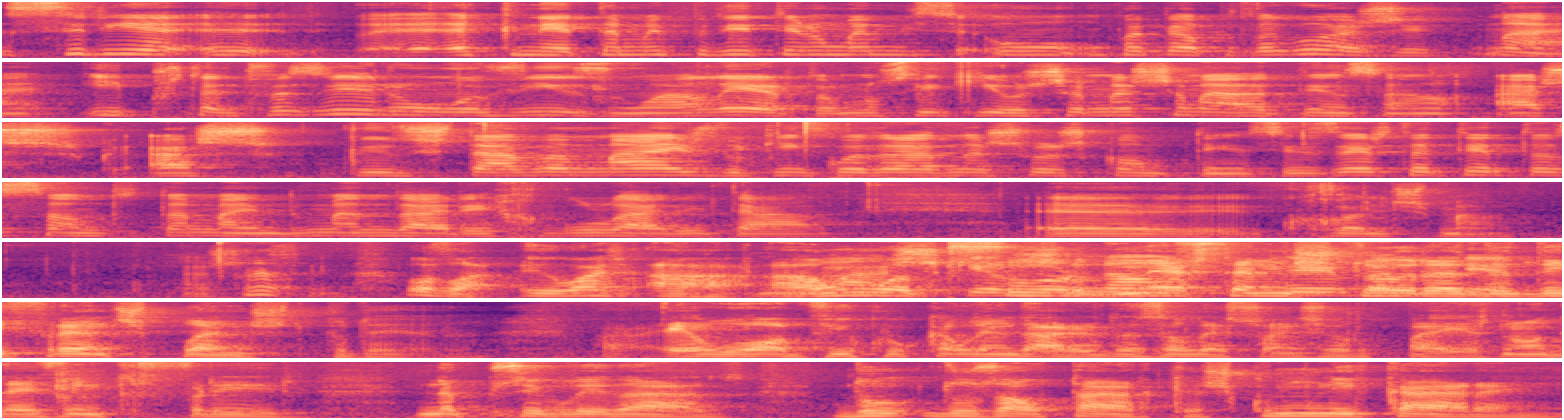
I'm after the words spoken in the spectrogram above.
seria eh, a CNET também podia ter uma, um papel pedagógico, não é? E, portanto, fazer um aviso, um alerta, ou não sei o que, ou chamar, chamar a atenção, acho, acho que estava mais do que enquadrado nas suas competências. Esta tentação de também de mandar e regular e tal, uh, correu-lhes mal. Acho que sim. lá, eu acho, há, há um absurdo nesta mistura de diferentes planos de poder. É óbvio que o calendário das eleições europeias não deve interferir na possibilidade do, dos autarcas comunicarem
